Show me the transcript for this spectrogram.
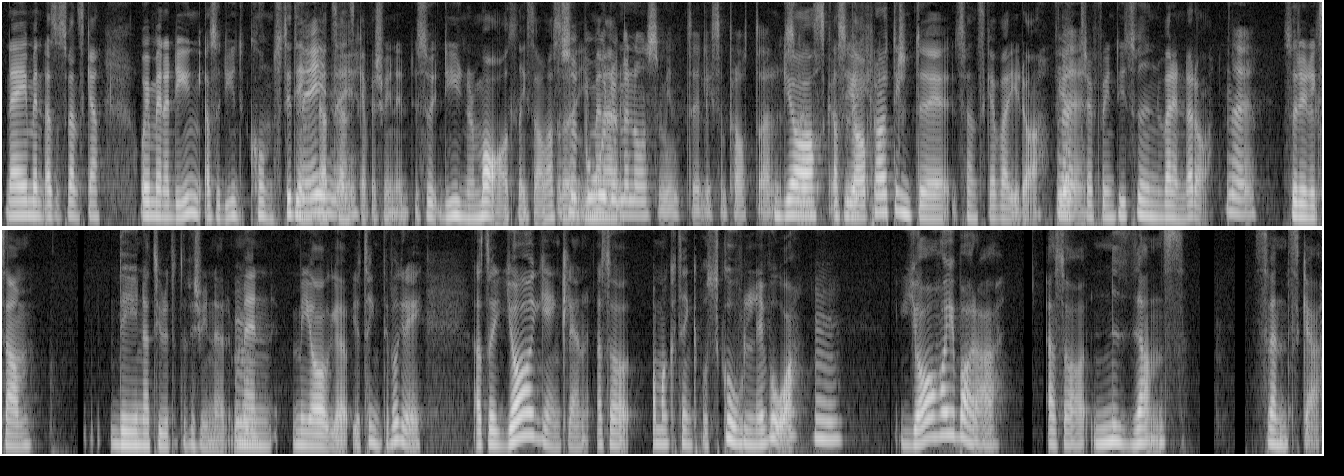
nej men alltså svenskan, och jag menar det är ju, alltså, det är ju inte konstigt Nej, egentligen att svenskan försvinner. Så, det är ju normalt liksom. Alltså, Och så bor menar- du med någon som inte liksom pratar Ja, svenska. alltså så det är jag pratar klart. inte svenska varje dag. För Nej. jag träffar inte svin varenda dag. Nej. Så det är liksom, det är ju naturligt att det försvinner. Mm. Men, men jag, jag, jag tänkte på grej. Alltså jag egentligen, alltså om man kan tänka på skolnivå. Mm. Jag har ju bara, alltså nians svenska.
